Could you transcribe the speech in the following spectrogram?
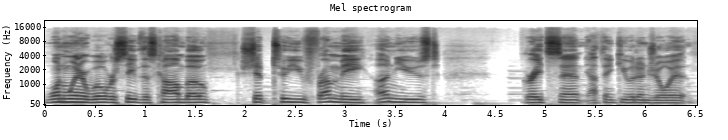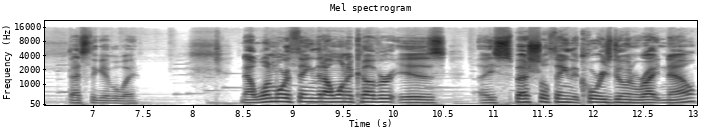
one winner will receive this combo shipped to you from me, unused. Great scent. I think you would enjoy it. That's the giveaway. Now, one more thing that I want to cover is a special thing that Cory's doing right now.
